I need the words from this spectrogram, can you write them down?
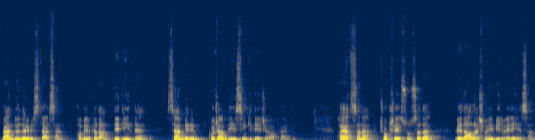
ben dönerim istersen Amerika'dan dediğinde sen benim kocam değilsin ki diye cevap verdim. Hayat sana çok şey sunsa da vedalaşmayı bilmeli insan.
